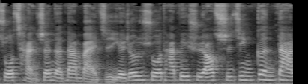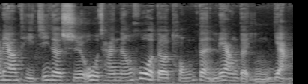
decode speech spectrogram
所产生的蛋白质，也就是说，它必须要吃进更大量体积的食物，才能获得同等量的营养。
